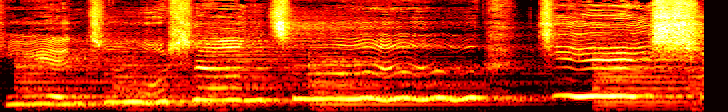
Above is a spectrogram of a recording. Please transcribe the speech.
天主圣子拣选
